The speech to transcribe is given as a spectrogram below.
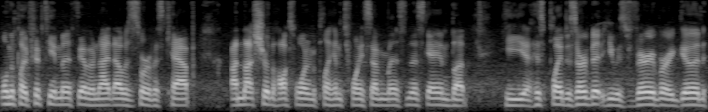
only played 15 minutes the other night. That was sort of his cap. I'm not sure the Hawks wanted to play him 27 minutes in this game, but he uh, his play deserved it. He was very, very good.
